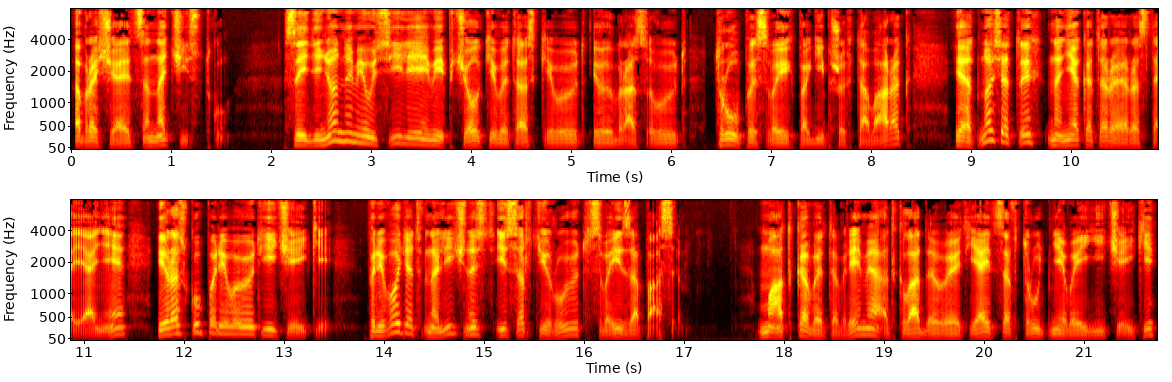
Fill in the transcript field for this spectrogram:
обращается на чистку. Соединенными усилиями пчелки вытаскивают и выбрасывают трупы своих погибших товарок и относят их на некоторое расстояние и раскупоривают ячейки, приводят в наличность и сортируют свои запасы. Матка в это время откладывает яйца в трутневые ячейки,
